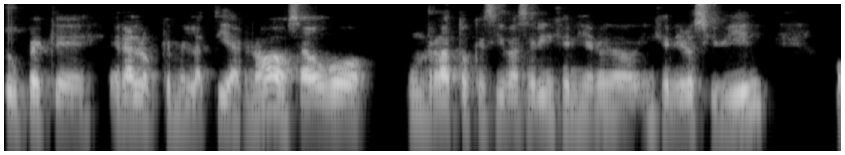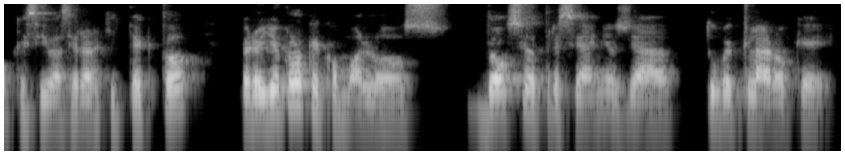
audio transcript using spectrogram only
supe que era lo que me latía, ¿no? O sea, hubo un rato que sí iba a ser ingeniero, ingeniero civil o que sí iba a ser arquitecto, pero yo creo que como a los 12 o 13 años ya tuve claro que,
